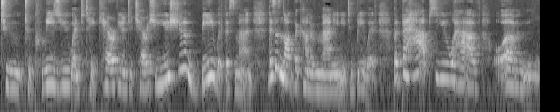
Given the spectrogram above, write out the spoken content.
to to please you and to take care of you and to cherish you. You shouldn't be with this man. This is not the kind of man you need to be with. But perhaps you have um,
